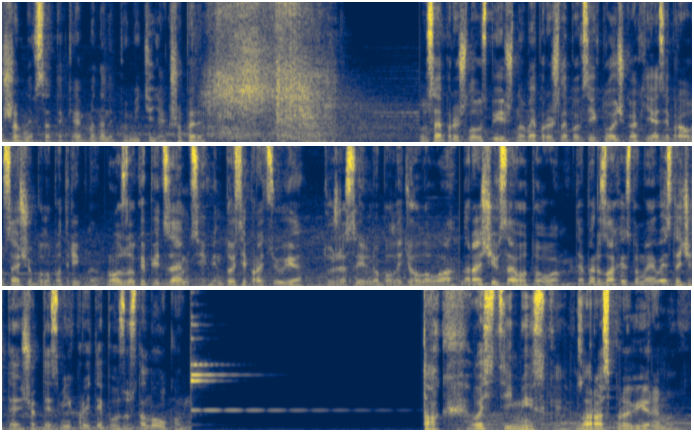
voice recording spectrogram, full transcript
Може вони все-таки мене не помітять, якщо перед. Усе пройшло успішно. Ми пройшли по всіх точках, я зібрав усе, що було потрібно. Мозок у підземці, він досі працює. Дуже сильно болить голова. Нарешті все готово. Тепер захисту має вистачити, щоб ти зміг пройти повз установку. Так, ось ці мізки. Зараз провіримо.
